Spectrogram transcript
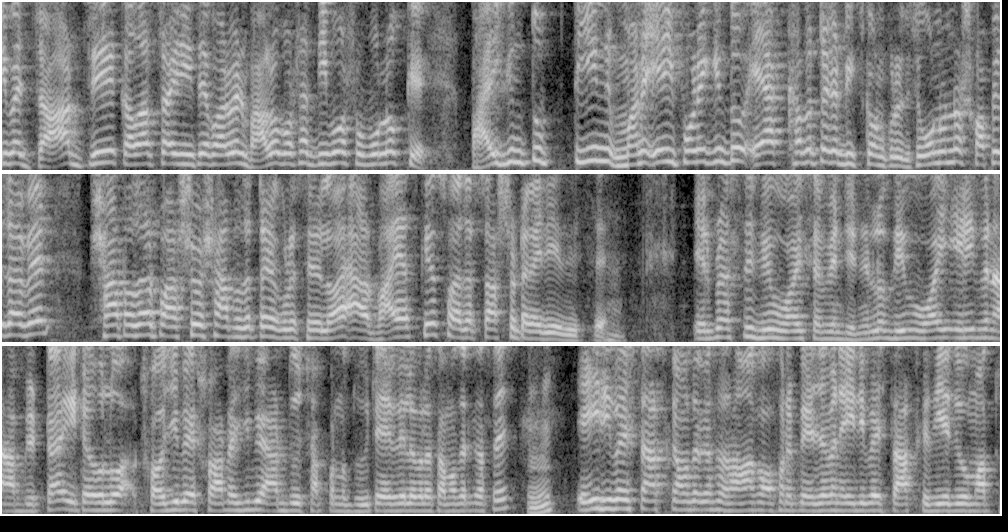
ডিভাইস যার যে কালার চাই নিতে পারবেন ভালোবাসা দিবস উপলক্ষে। ভাই কিন্তু তিন মানে এই ফোনে কিন্তু এক হাজার টাকা ডিসকাউন্ট করে দিচ্ছে অন্য অন্য শপে যাবেন সাত হাজার পাঁচশো সাত হাজার টাকা করে সেল হয়। আর ভাই আজকে ছয় হাজার চারশো টাকায় দিয়ে দিচ্ছে। এরপর আসছে ভিভো ওয়াই সেভেন্টিন এলো ভিভো ওয়াই ইলেভেন আপডেটটা এটা হলো ছয় জিবি একশো আঠাশ জিবি আট দুই ছাপ্পান্ন দুইটা অ্যাভেলেবল আছে আমাদের কাছে। এই ডিভাইসটা আজকে আমাদের কাছে ধামাকা অফারে পেয়ে যাবেন। এই ডিভাইসটা আজকে দিয়ে দেবো মাত্র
